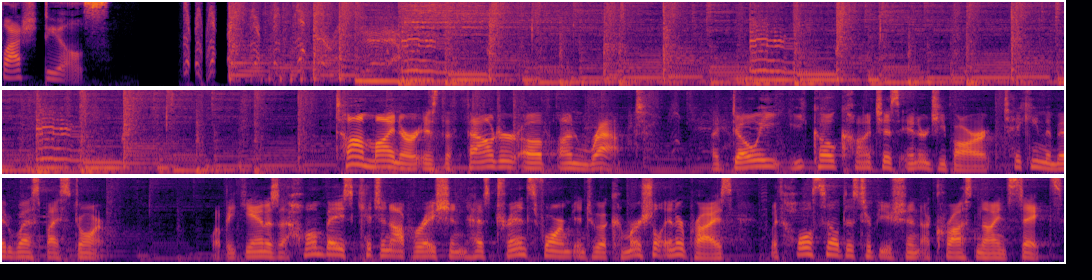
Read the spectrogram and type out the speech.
slash deals. Tom Miner is the founder of Unwrapped, a doughy, eco conscious energy bar taking the Midwest by storm. What began as a home based kitchen operation has transformed into a commercial enterprise with wholesale distribution across nine states.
